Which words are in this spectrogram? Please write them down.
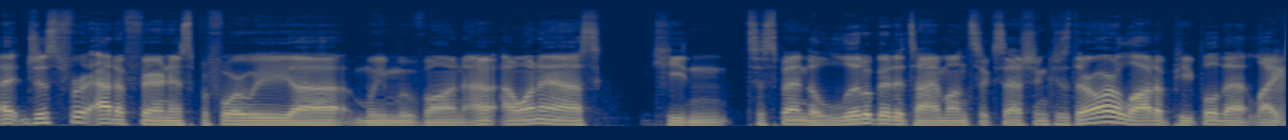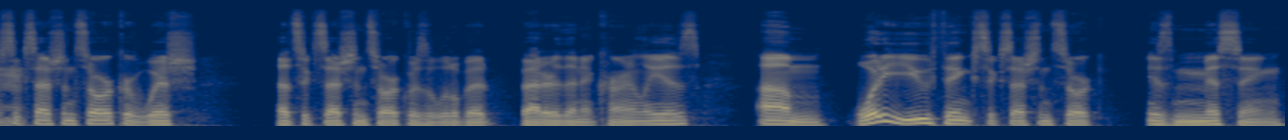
Uh, just for out of fairness before we uh we move on. I I want to ask Heedun to spend a little bit of time on Succession because there are a lot of people that like Mhm. Succession Sorc or wish that Succession Sorc was a little bit better than it currently is. Um, what do you think Succession Sorc is missing?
